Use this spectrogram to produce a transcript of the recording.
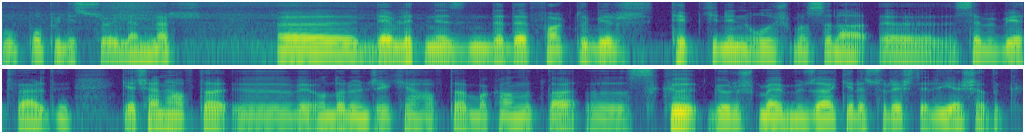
bu popülist söylemler e, devlet nezdinde de farklı bir tepkinin oluşmasına e, sebebiyet verdi. Geçen hafta e, ve ondan önceki hafta bakanlıkla e, sıkı görüşme, müzakere süreçleri yaşadık.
